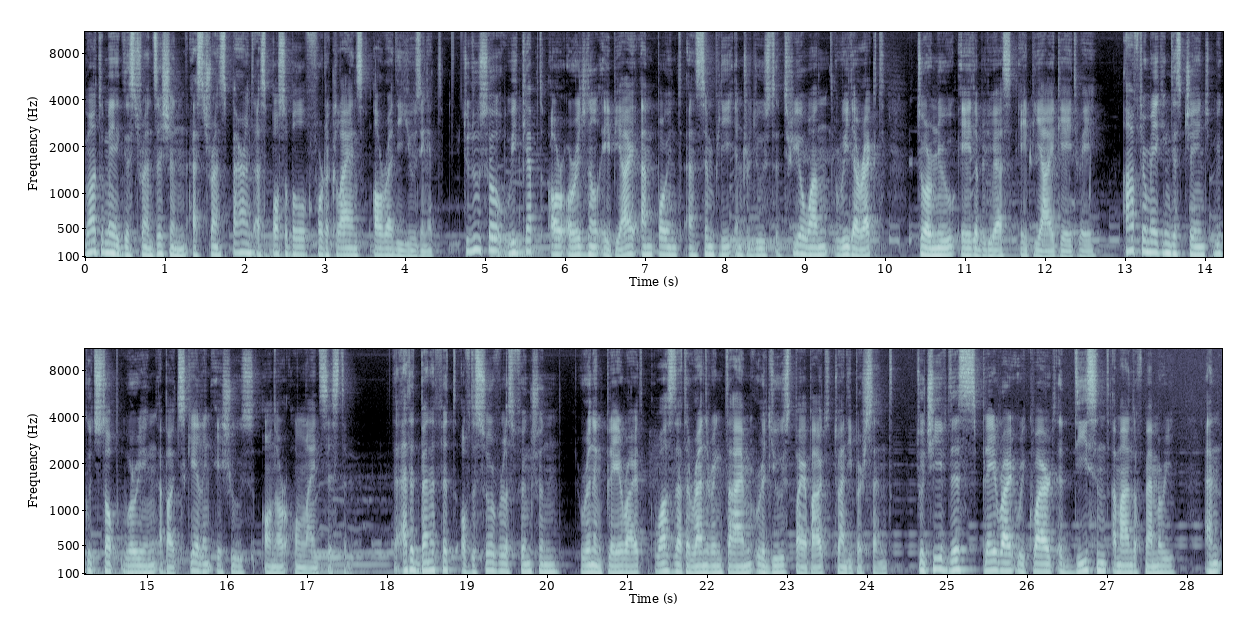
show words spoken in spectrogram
want to make this transition as transparent as possible for the clients already using it. To do so, we kept our original API endpoint and simply introduced a 301 redirect to our new AWS API gateway. After making this change, we could stop worrying about scaling issues on our online system. The added benefit of the serverless function running Playwright was that the rendering time reduced by about 20%. To achieve this, Playwright required a decent amount of memory and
